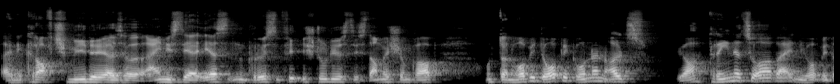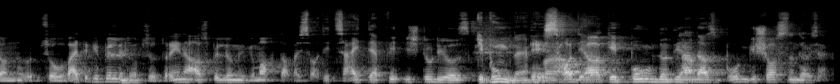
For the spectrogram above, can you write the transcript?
eine Kraftschmiede, also eines der ersten größten Fitnessstudios, die es damals schon gab. Und dann habe ich da begonnen als ja, Trainer zu arbeiten. Ich habe mich dann so weitergebildet, mhm. habe so Trainerausbildungen gemacht. Damals war die Zeit der Fitnessstudios. Geboomt, ne? Das hat ja geboomt und die ja. haben aus dem Boden geschossen und da habe ich gesagt,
